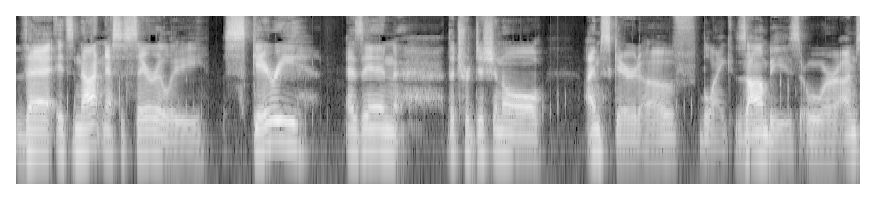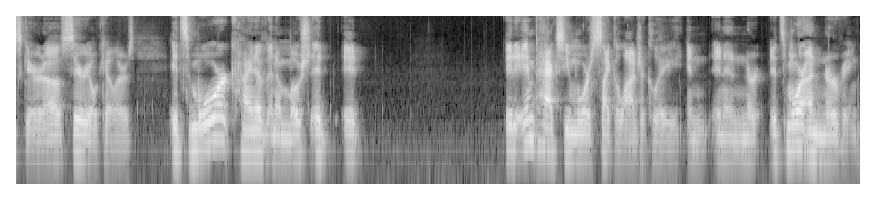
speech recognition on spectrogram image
that it's not necessarily scary, as in the traditional. I'm scared of blank zombies, or I'm scared of serial killers. It's more kind of an emotion. It it it impacts you more psychologically and in a ner- it's more unnerving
